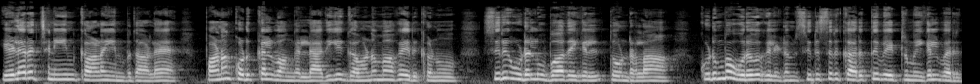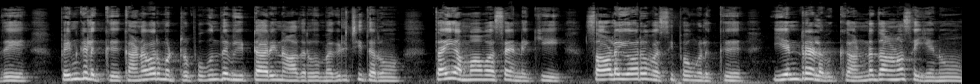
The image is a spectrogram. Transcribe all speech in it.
இளரச்சனையின் காலம் என்பதால் பணம் கொடுக்கல் வாங்கல அதிக கவனமாக இருக்கணும். சிறு உடல் உபாதைகள் தோன்றலாம். குடும்ப உறவுகளிடம் சிறு சிறு கருத்து வேற்றுமைகள் வருது. பெண்களுக்கு கணவர் மற்றும் புகுந்த வீட்டாரின் ஆதரவு மகிழ்ச்சி தரும். தை அமாவாசை அன்னைக்கு சாலையோரம் வசிப்பவங்களுக்கு இயன்ற அளவுக்கு அன்னதானம் செய்யணும்.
